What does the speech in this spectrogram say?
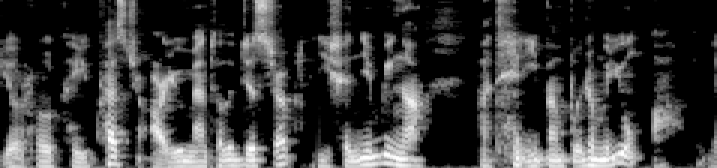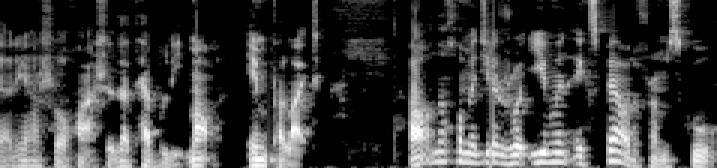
有时候可以 question，Are you mentally disturbed？你神经病啊？啊，对，一般不这么用啊，要这样说话实在太不礼貌了，impolite。好，那后面接着说，even expelled from school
